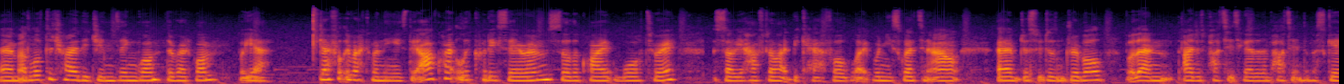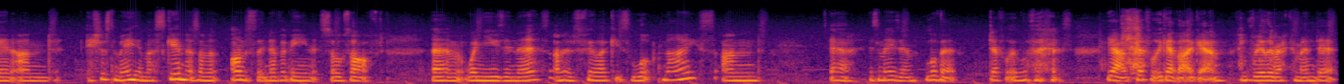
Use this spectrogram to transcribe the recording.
Um, I'd love to try the ginseng one, the red one. But yeah, definitely recommend these. They are quite liquidy serums, so they're quite watery. So you have to like be careful like when you're squirting it out um, just so it doesn't dribble. But then I just pat it together and pat it into my skin and it's just amazing. My skin has honestly never been so soft um, when using this and I just feel like it's looked nice and yeah, it's amazing. Love it. Definitely love this. Yeah, I'll definitely get that again. Really recommend it.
